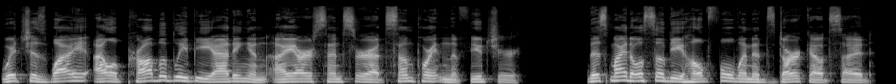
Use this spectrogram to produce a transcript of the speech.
which is why I'll probably be adding an IR sensor at some point in the future. This might also be helpful when it's dark outside.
